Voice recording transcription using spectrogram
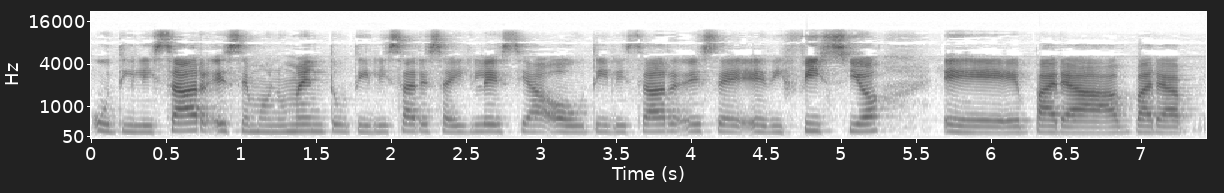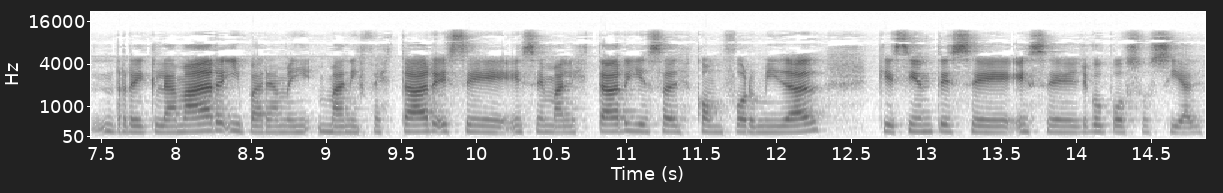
utilizar ese monumento, utilizar esa iglesia o utilizar ese edificio eh, para, para, reclamar y para manifestar ese, ese, malestar y esa desconformidad que siente ese, ese grupo social.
